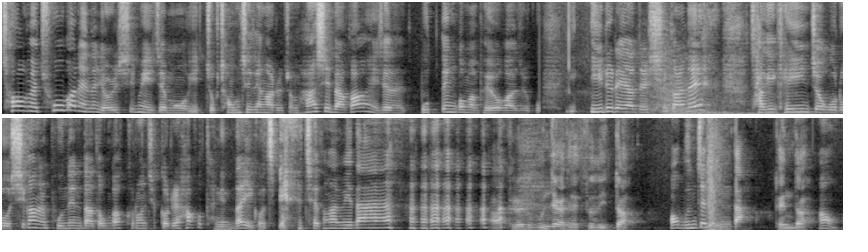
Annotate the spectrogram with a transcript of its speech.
처음에 초반에는 열심히 이제 뭐 이쪽 정치 생활을 좀 하시다가 이제 못된 것만 배워가지고 이- 일을 해야 될 시간에 자기 개인적으로 시간을 보낸다던가 그런 짓거리를 하고 다닌다 이거지. 죄송합니다. 아 그래도 문제가 될 수도 있다. 어 문제 된다. 된다. 어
